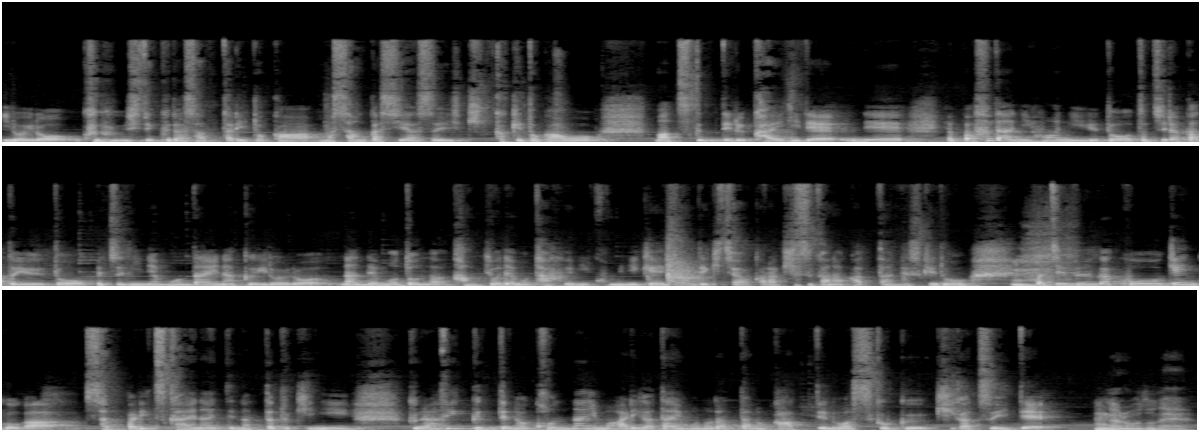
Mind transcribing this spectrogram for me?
いろいろ工夫してくださったりとか、まあ、参加しやすいきっかけとかを、まあ、作ってる会議で。でやっぱ普段日本にいるとどちらかというと別にね問題なくいろいろ何でもどんな環境でもタフにコミュニケーションできちゃうから気づかなかったんですけどやっぱ自分がこう言語がさっぱり使えないってなった時にグラフィックっていうのはこんなにもありがたいものだったのかっていうのはすごく気がついてなるほどね。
